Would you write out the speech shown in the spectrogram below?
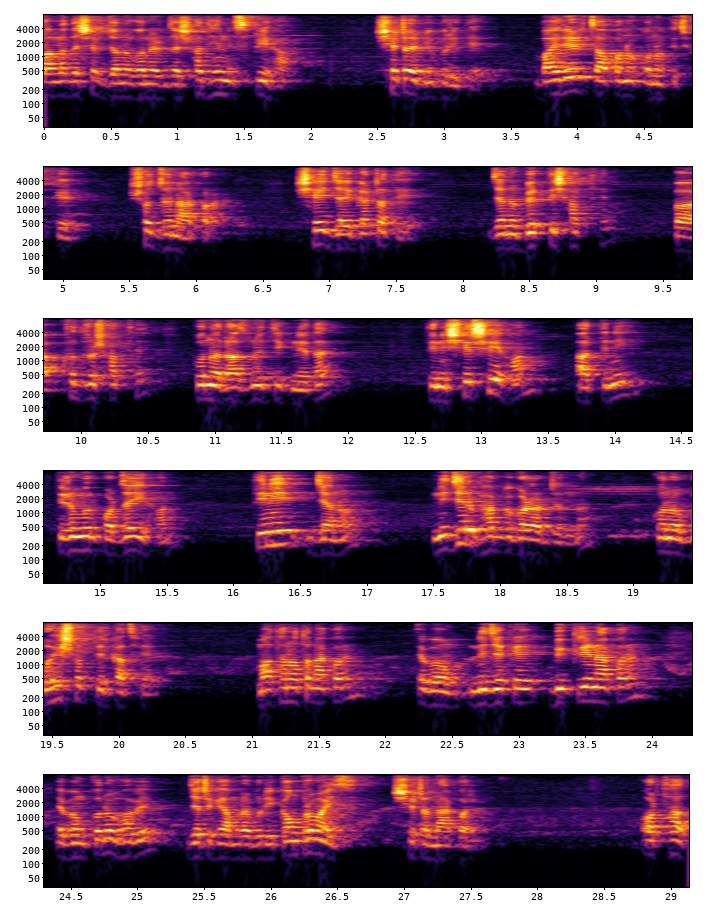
বাংলাদেশের জনগণের যে স্বাধীন স্পৃহা, সেটার বিপরীতে বাইরের চাপানো কোনো কিছুকে সহ্য না করা। সেই জায়গাটাতে যেন ব্যক্তি স্বার্থে বা ক্ষুদ্র স্বার্থে কোনো রাজনৈতিক নেতা, তিনি শীর্ষেই হন আর তিনি তৃণমূল পর্যায়েই হন, তিনি যেন নিজের ভাগ্য গড়ার জন্য কোনো বহিঃশক্তির কাছে মাথা নত না করেন এবং নিজেকে বিক্রি না করেন এবং কোনোভাবে যেটাকে আমরা বলি কম্প্রোমাইজ সেটা না করেন। অর্থাৎ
